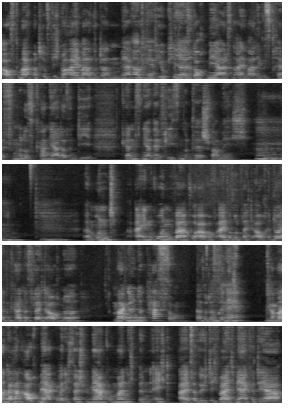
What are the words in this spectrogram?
ausgemacht, man trifft sich nur einmal und dann merkt okay. man irgendwie, okay, ja. da ist doch mehr als ein einmaliges Treffen. Ne? Das kann ja, da sind die Grenzen ja sehr fließend und sehr schwammig. Mhm. Mhm. Ähm, und ein Grund, war, wo auch auf Eifersucht vielleicht auch hindeuten kann, ist vielleicht auch eine mangelnde Passung. Also das okay. ich, kann man daran auch merken. Wenn ich zum Beispiel merke, oh Mann, ich bin echt eifersüchtig, weil ich merke, der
